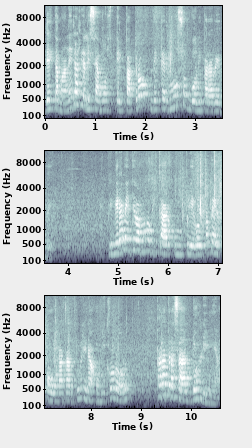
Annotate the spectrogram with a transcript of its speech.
De esta manera realizamos el patrón de este hermoso body para bebé. Primeramente vamos a ubicar un pliego de papel o una cartulina unicolor para trazar dos líneas,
